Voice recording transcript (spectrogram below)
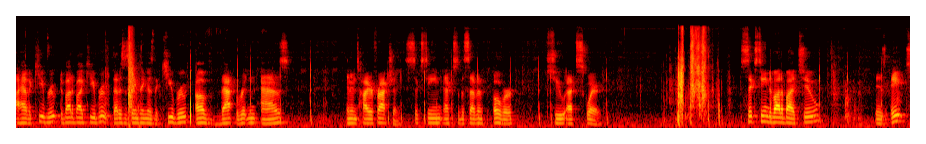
I have a cube root divided by a cube root. That is the same thing as the cube root of that written as an entire fraction. 16x to the seventh over 2x squared. 16 divided by 2 is 8.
